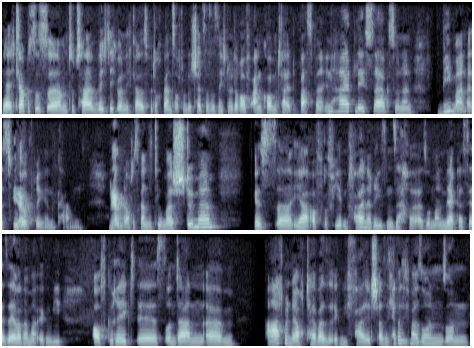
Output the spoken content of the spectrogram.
Ja, ich glaube, das ist ähm, total wichtig und ich glaube, es wird auch ganz oft unterschätzt, dass es nicht nur darauf ankommt, halt, was man inhaltlich sagt, sondern wie man es rüberbringen ja. kann. Ja. Und auch das ganze Thema Stimme ist äh, ja auf, auf jeden Fall eine Riesensache. Also man merkt das ja selber, wenn man irgendwie aufgeregt ist und dann ähm, atmet ja auch teilweise irgendwie falsch. Also ich habe sich mal so ein, so ein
